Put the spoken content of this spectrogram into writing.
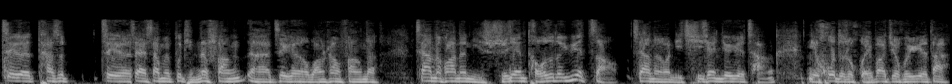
这个它是这个在上面不停的方呃这个往上方的。这样的话呢，你时间投入的越早，这样的话你期限就越长，你获得的回报就会越大。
